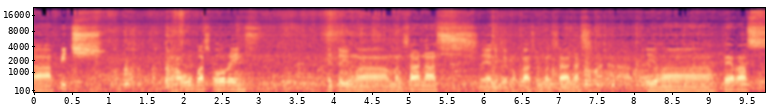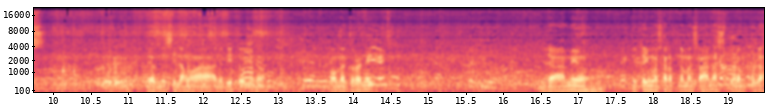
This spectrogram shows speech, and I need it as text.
uh, peach, mga ubas, orange. Ito yung uh, mansanas. Ayan, iba ibang klaseng mansanas. Ito yung uh, peras. Meron din silang ah, ano dito, yun oh. Pomegranate. Ang dami oh. Ito yung masarap na mansanas, pulang-pula.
